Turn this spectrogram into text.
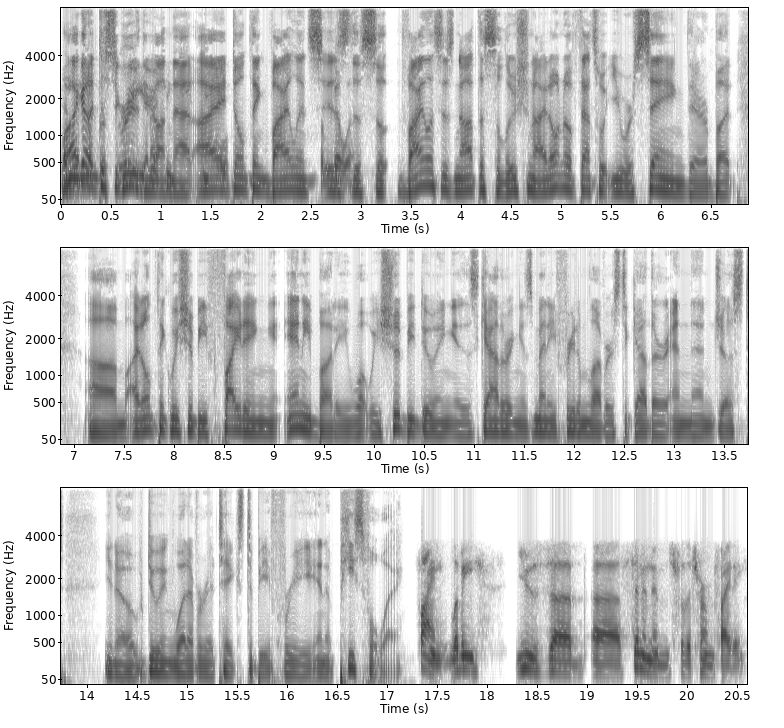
Well, I got to disagree three, with you on that. I don't think violence is the so, violence is not the solution. I don't know if that's what you were saying there, but um, I don't think we should be fighting anybody. What we should be doing is gathering as many freedom lovers together and then just you know doing whatever it takes to be free in a peaceful way. Fine. Let me use uh, uh, synonyms for the term fighting:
